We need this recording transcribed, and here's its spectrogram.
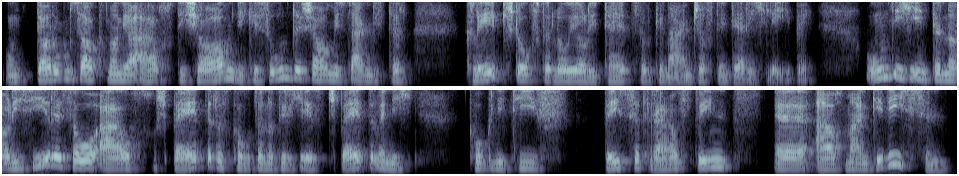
Und darum sagt man ja auch, die Scham, die gesunde Scham ist eigentlich der Klebstoff der Loyalität zur Gemeinschaft, in der ich lebe. Und ich internalisiere so auch später, das kommt dann natürlich erst später, wenn ich kognitiv besser drauf bin, äh, auch mein Gewissen.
